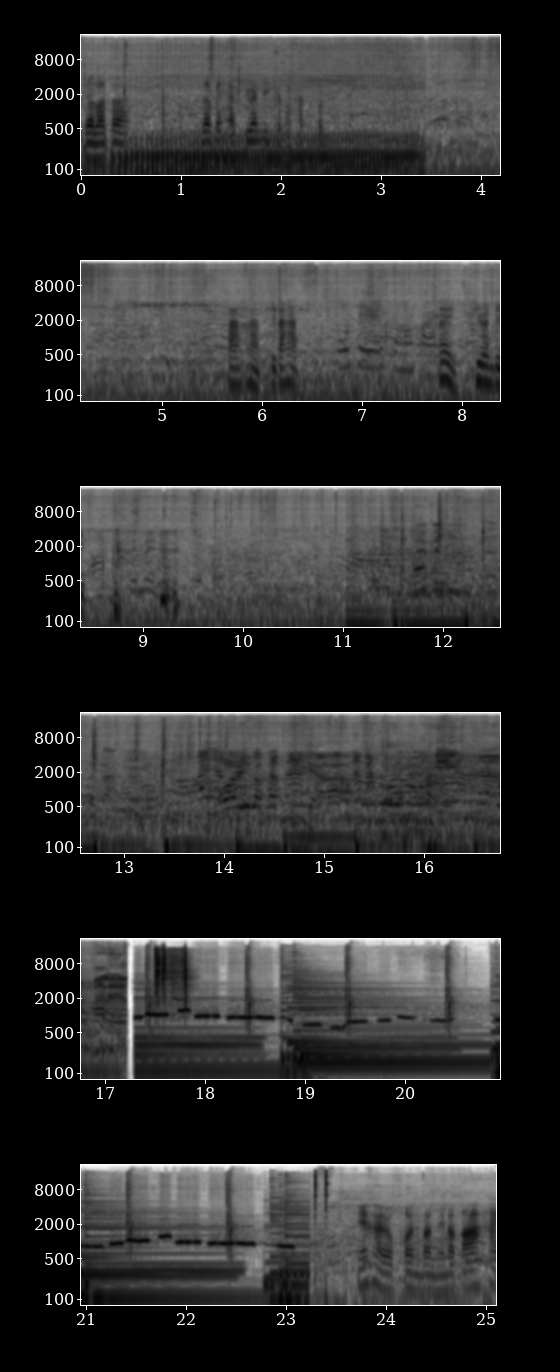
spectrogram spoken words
เดี๋ยวเราจะเดินไปหาพี่บัณฑิตกันนะครับทุกคนตามหาพี่รหัสโอเคกำลังไปเฮ้ยพี่บัณฑิต นี่ค่ะทุกคนตอนนี้เราก็ให้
